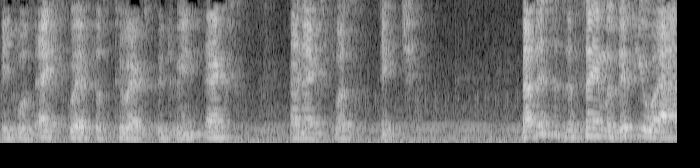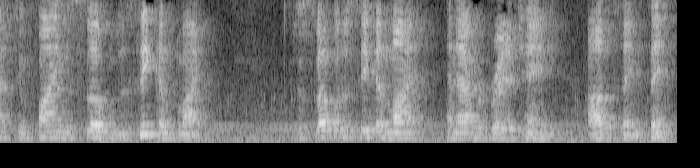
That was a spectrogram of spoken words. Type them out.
equals x squared plus 2x between x and x plus h. Now this is the same as if you were asked to find the slope of the secant line. The slope of the secant line and average rate of change are the same thing.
